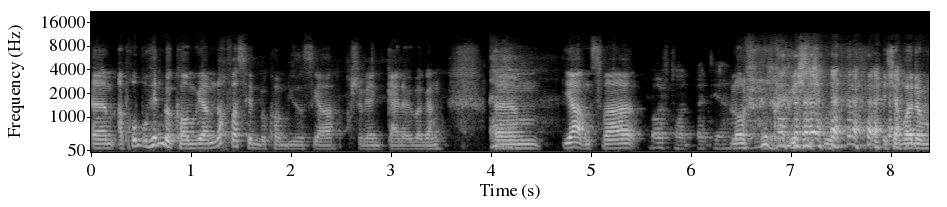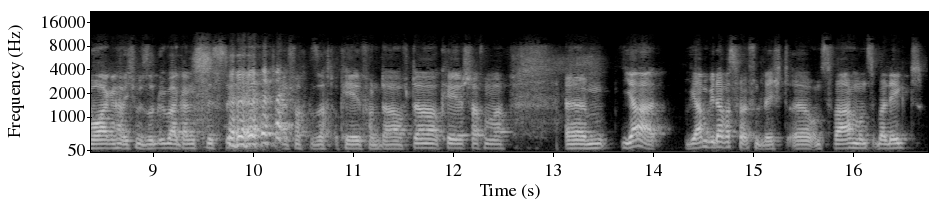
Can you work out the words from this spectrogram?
Ähm, apropos hinbekommen, wir haben noch was hinbekommen dieses Jahr. Ach, schon wieder ein geiler Übergang. Ähm, ja, und zwar. Läuft heute bei dir. Läuft heute richtig gut. Ich habe heute Morgen habe ich mir so eine Übergangsliste einfach gesagt, okay, von da auf da, okay, schaffen wir. Ähm, ja, wir haben wieder was veröffentlicht. Äh, und zwar haben wir uns überlegt,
